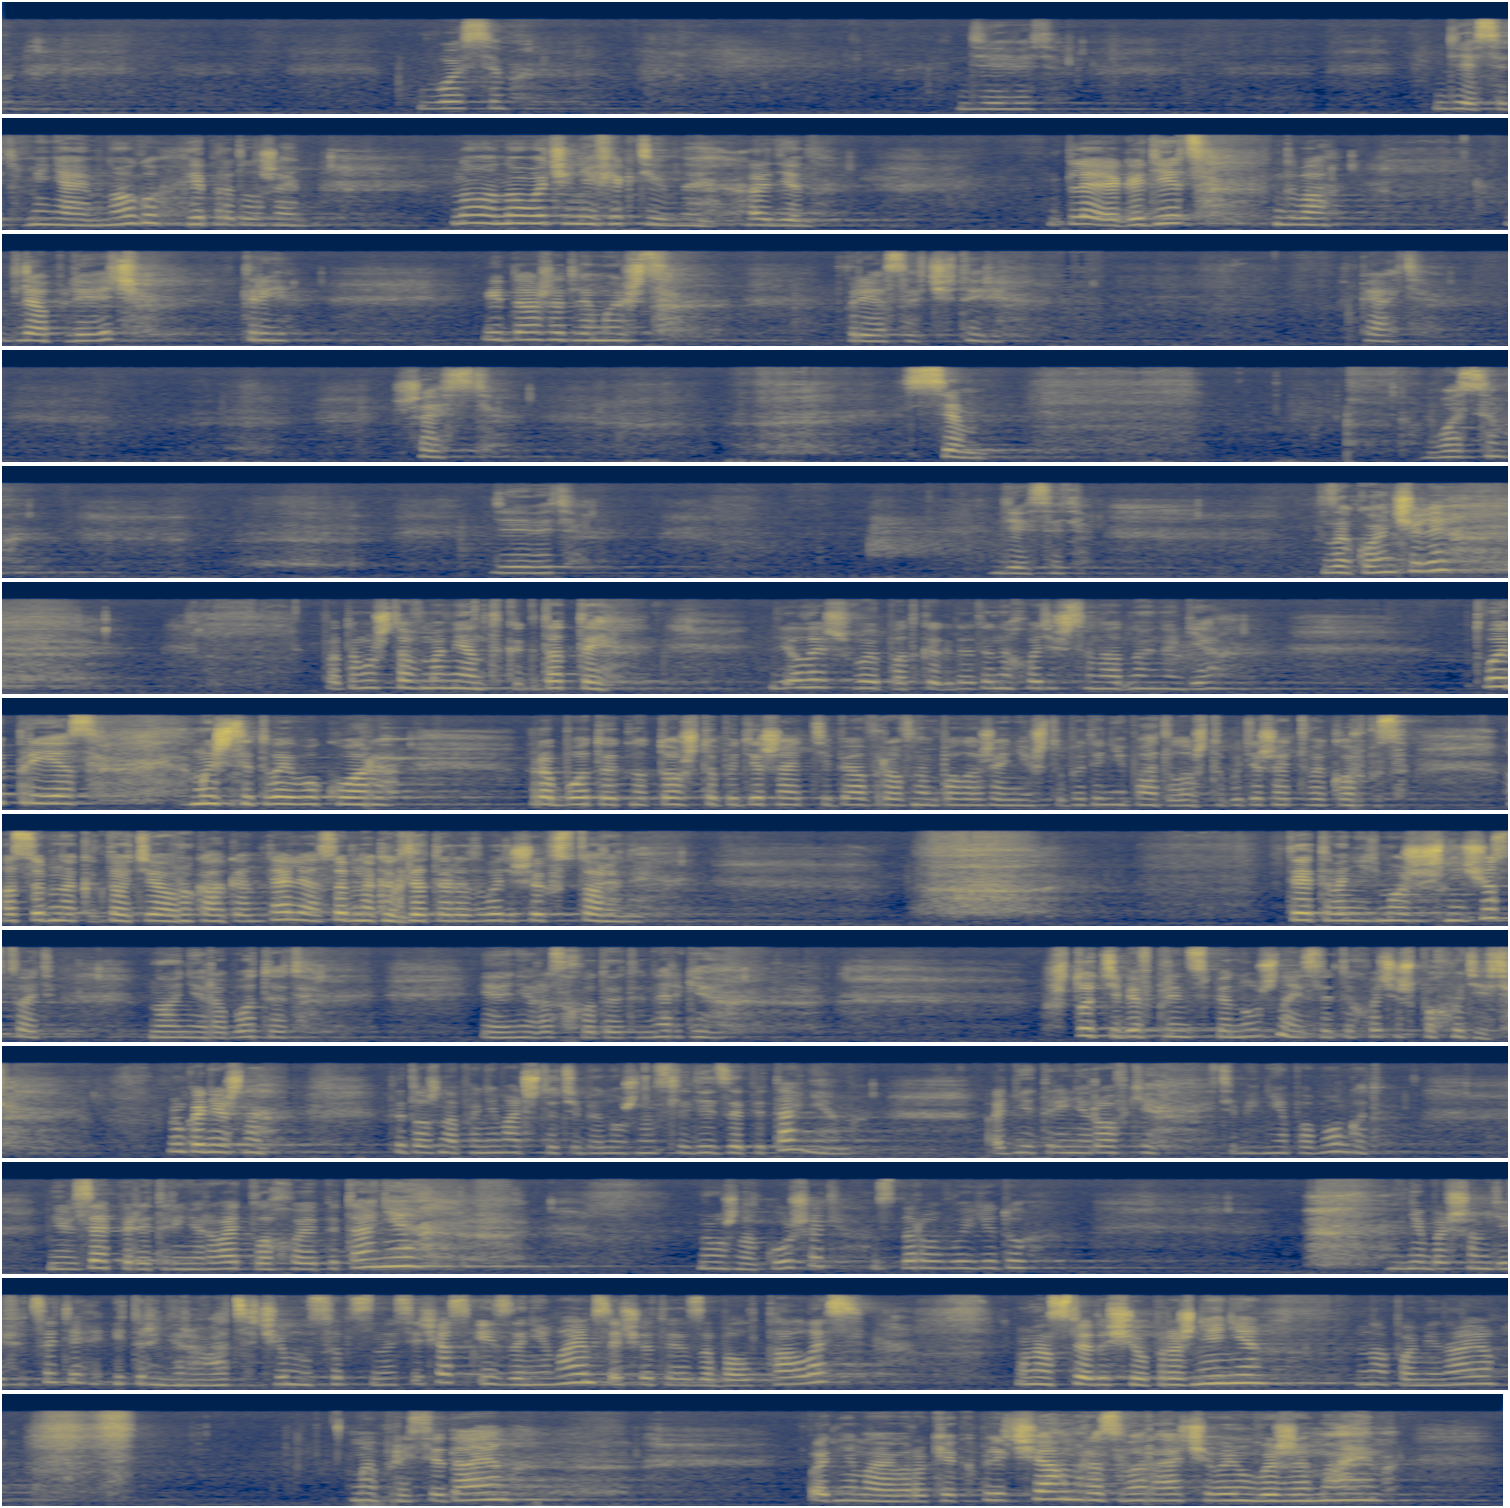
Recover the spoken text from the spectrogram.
восемь, девять, десять. Меняем ногу и продолжаем. Но оно очень эффективное. Один. Для ягодиц. Два. Для плеч. Три. И даже для мышц пресса. Четыре. Пять шесть, семь, восемь, девять, десять. Закончили. Потому что в момент, когда ты делаешь выпад, когда ты находишься на одной ноге, твой пресс, мышцы твоего кора работают на то, чтобы держать тебя в ровном положении, чтобы ты не падала, чтобы держать твой корпус. Особенно, когда у тебя в руках гантели, особенно, когда ты разводишь их в стороны. Ты этого не можешь не чувствовать, но они работают, и они расходуют энергию. Что тебе, в принципе, нужно, если ты хочешь похудеть? Ну, конечно, ты должна понимать, что тебе нужно следить за питанием. Одни тренировки тебе не помогут. Нельзя перетренировать плохое питание. Нужно кушать здоровую еду в небольшом дефиците и тренироваться, чем мы, собственно, сейчас и занимаемся. Что-то я заболталась. У нас следующее упражнение. Напоминаю. Мы приседаем, поднимаем руки к плечам, разворачиваем, выжимаем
